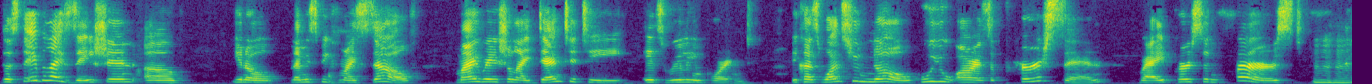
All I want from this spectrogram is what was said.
the stabilization of, you know, let me speak for myself, my racial identity is really important because once you know who you are as a person, right, person 1st mm-hmm.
